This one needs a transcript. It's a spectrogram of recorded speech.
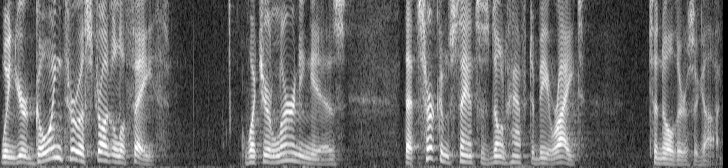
when you're going through a struggle of faith, what you're learning is that circumstances don't have to be right to know there's a God.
